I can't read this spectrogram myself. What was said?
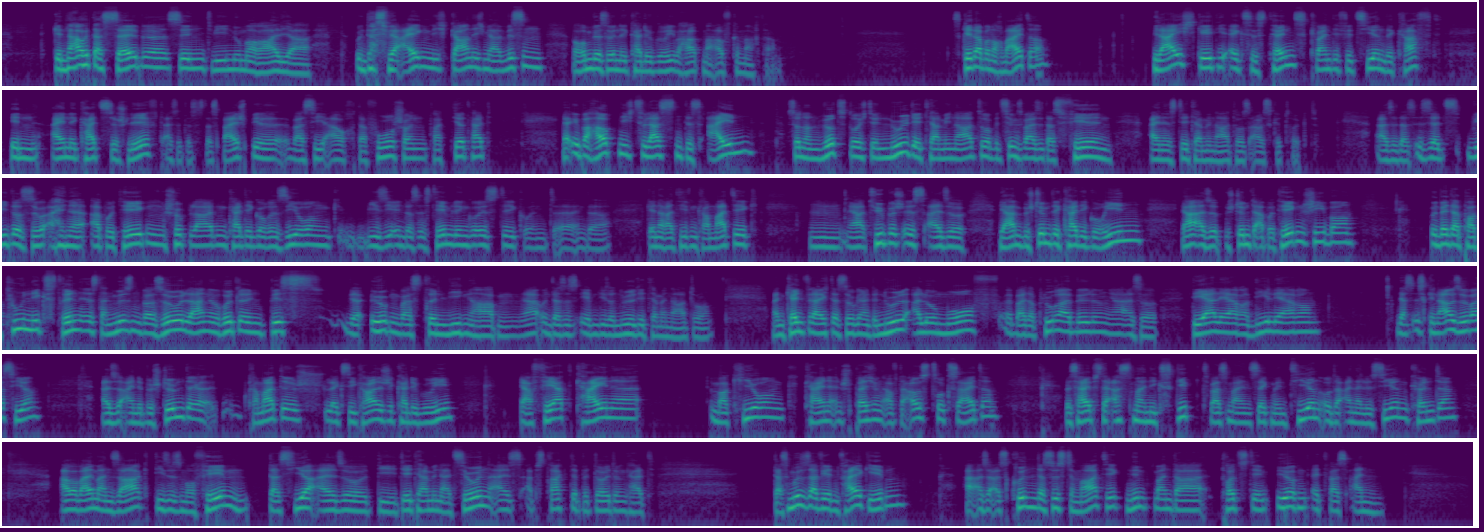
genau dasselbe sind wie Numeralia und dass wir eigentlich gar nicht mehr wissen, warum wir so eine Kategorie überhaupt mal aufgemacht haben. Es geht aber noch weiter. Vielleicht geht die Existenz quantifizierende Kraft in eine Katze schläft, also das ist das Beispiel, was sie auch davor schon traktiert hat, ja überhaupt nicht zulasten des Ein, sondern wird durch den Nulldeterminator bzw. das Fehlen eines Determinators ausgedrückt. Also das ist jetzt wieder so eine Apotheken-Schubladen-Kategorisierung, wie sie in der Systemlinguistik und äh, in der generativen Grammatik hm, ja, typisch ist. Also wir haben bestimmte Kategorien, ja, also bestimmte Apothekenschieber. Und wenn da partout nichts drin ist, dann müssen wir so lange rütteln, bis wir irgendwas drin liegen haben. Ja, und das ist eben dieser Nulldeterminator. Man kennt vielleicht das sogenannte Null-Allomorph äh, bei der Pluralbildung, ja, also der Lehrer, die Lehrer. Das ist genau sowas hier. Also eine bestimmte grammatisch-lexikalische Kategorie erfährt keine Markierung, keine Entsprechung auf der Ausdrucksseite, weshalb es da erstmal nichts gibt, was man segmentieren oder analysieren könnte. Aber weil man sagt, dieses Morphem, das hier also die Determination als abstrakte Bedeutung hat, das muss es auf jeden Fall geben. Also aus Gründen der Systematik nimmt man da trotzdem irgendetwas an.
